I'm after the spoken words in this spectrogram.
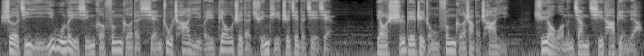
涉及以遗物类型和风格的显著差异为标志的群体之间的界限。要识别这种风格上的差异，需要我们将其他变量，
